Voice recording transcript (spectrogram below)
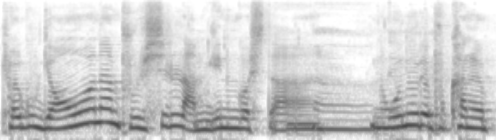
결국 영원한 불씨를 남기는 것이다. 아, 네. 오늘의 북한을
